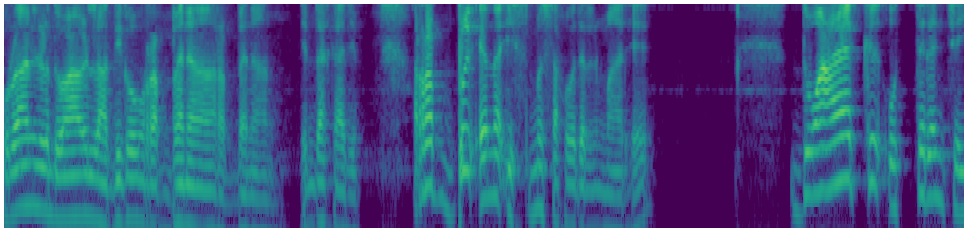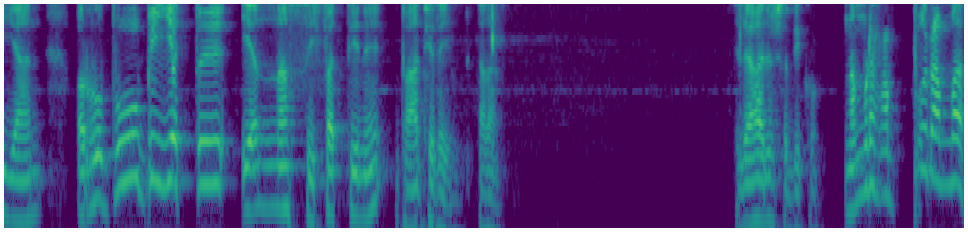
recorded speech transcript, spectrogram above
ഖുർആാനിലുള്ള ദുആകളിൽ അധികവും റബ്ബന റബ്ബന. എന്താ കാര്യം? റബ്ബ് എന്ന ഇസ്മ സഹോദരന്മാരെ ദ്വാക്ക് ഉത്തരം ചെയ്യാൻ റുബൂബിയത്ത് എന്ന സിഫത്തിന് ബാധ്യതയുണ്ട്. അതാണ്. എല്ലാവരും ശ്രദ്ധിക്കും. നമ്മുടെ റബ്ബ് നമ്മ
